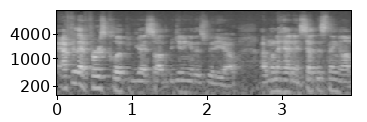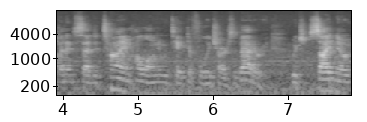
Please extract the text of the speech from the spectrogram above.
after that first clip you guys saw at the beginning of this video, I went ahead and set this thing up and I decided to time how long it would take to fully charge the battery. Which, side note,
